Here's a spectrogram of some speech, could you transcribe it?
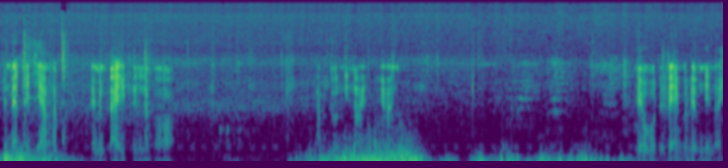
เป็นแบตลิเธียมครับ ให้มันไกลขึ้นแล้วก็ปรับจูนนิดหน่อยให้มันเร็วหรือแรงกว่าเดิมนิดหน่อย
